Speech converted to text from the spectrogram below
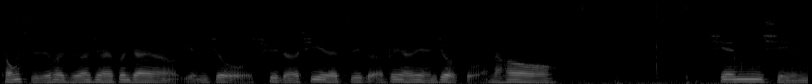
同时会主要进来更加有研究，取得企业的资格，并入研究所，然后先行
